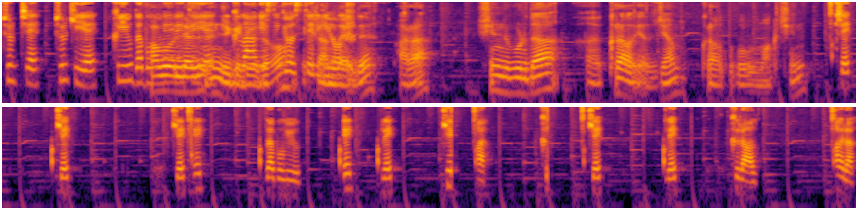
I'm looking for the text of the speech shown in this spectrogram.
Türkçe, Türkiye, geliyordu klavyesi o. gösteriliyor. Ekrandaydı. Ara. Şimdi burada e, kral yazacağım. Kral popu bulmak için. Çek, kek, kek, e, W, e, re, ke, a, k, kek, re, kral, ara.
